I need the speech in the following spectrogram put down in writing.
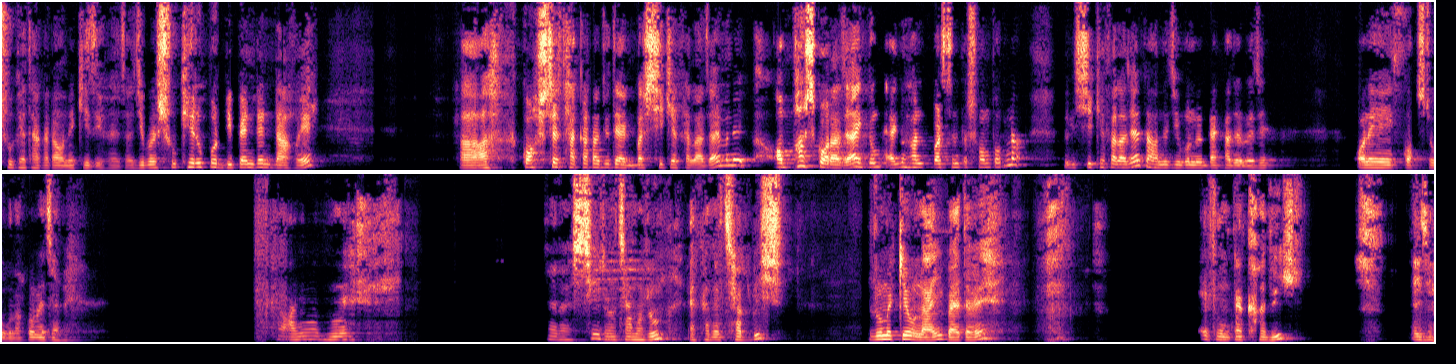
সুখে থাকাটা অনেক ইজি হয়ে যায়। জীবনে সুখের উপর ডিপেন্ডেন্ট না হয়ে কষ্টে থাকাটা যদি একবার শিখে ফেলা যায় মানে অভ্যাস করা যায়, একদম একদম হান্ড্রেড পার্সেন্ট তো সম্ভব না। যদি শিখে ফেলা যায়, তাহলে জীবনে দেখা যাবে যে অনেক কষ্টগুলো কমে যাবে। আমি আসছি হচ্ছে আমার রুম এক হাজার ছাব্বিশ। রুমে কেউ নাই বাই দ্য এই রুমটা খালি। এই যে,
